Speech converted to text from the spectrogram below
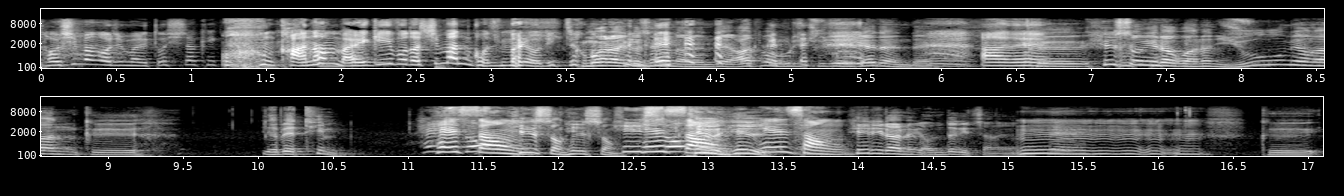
더 심한 거짓말이 또 시작했겠죠. 간암 말기보다 심한 거짓말이 어딨죠 그 말하니까 생각나는데 아 빨리 우리 주제 얘기해야 되는데 아 네 그 Hillsong이라고 하는 유명한 그 예배팀 Hillsong Hillsong Hillsong Hillsong hill, hill. Hill song hill이라는 언덕 있잖아요. 음, 음, 음, 음, 음. 그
